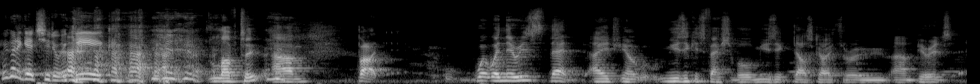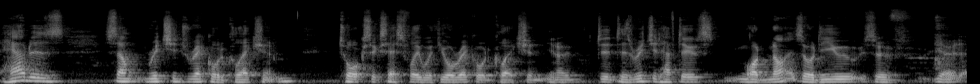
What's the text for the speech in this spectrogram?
We've got to get you to a gig. love to. Um, but when there is that age, you know, music is fashionable. Music does go through um, periods. How does some Richard's record collection talk successfully with your record collection? You know, do, does Richard have to modernise, or do you sort of, you know,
